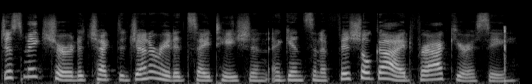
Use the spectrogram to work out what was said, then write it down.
Just make sure to check the generated citation against an official guide for accuracy.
